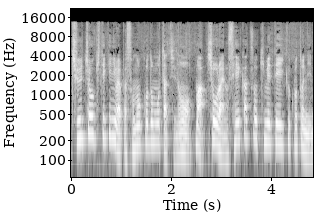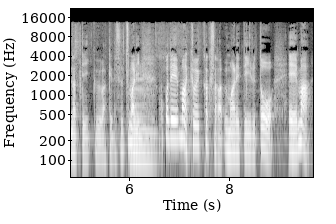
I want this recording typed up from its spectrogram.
中長期的にはやっぱりその子供たちの、まあ、将来の生活を決めていくことになっていくわけです。つまりうん、ここで、まあ、教育格差が生まれていると、えーまあ、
